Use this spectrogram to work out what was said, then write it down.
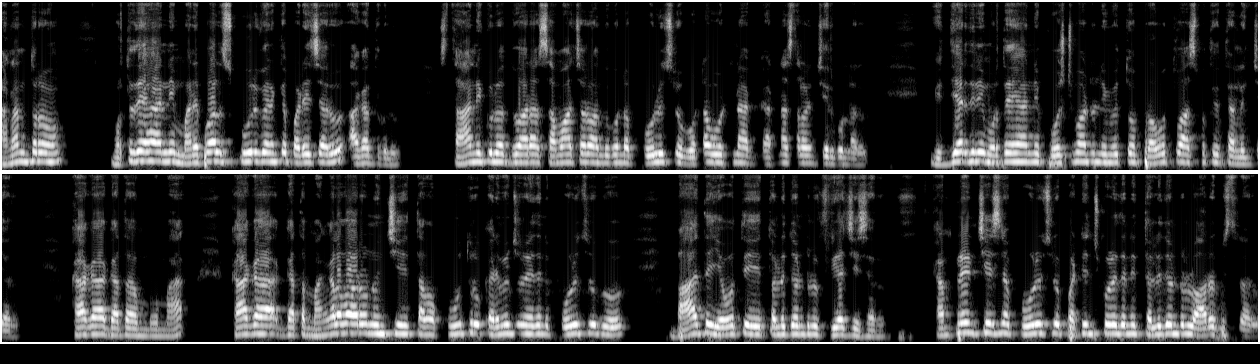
అనంతరం మృతదేహాన్ని మణిపాల్ స్కూల్ వెనక పడేశారు ఆగంతకులు. స్థానికుల ద్వారా సమాచారం అందుకున్న పోలీసులు ఒట్టిన ఘటనా స్థలానికి చేరుకున్నారు. విద్యార్థిని మృతదేహాన్ని పోస్టుమార్టం నిమిత్తం ప్రభుత్వ ఆసుపత్రికి తరలించారు. కాగా గత మా- కాగా గత మంగళవారం నుంచి తమ కూతురు కనిపించడం లేదని పోలీసులకు బాధిత యువతి తల్లిదండ్రులు ఫిర్యాదు చేశారు. కంప్లైంట్ చేసిన పోలీసులు పట్టించుకోలేదని తల్లిదండ్రులు ఆరోపిస్తున్నారు.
